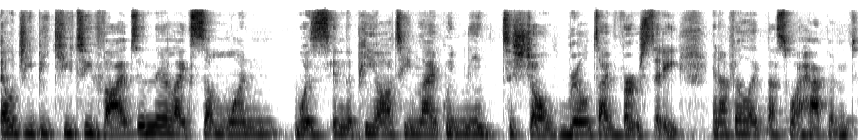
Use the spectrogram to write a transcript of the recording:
LGBTQ2 vibes in there. Like someone was in the PR team, like we need to show real diversity. And I feel like that's what happened.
